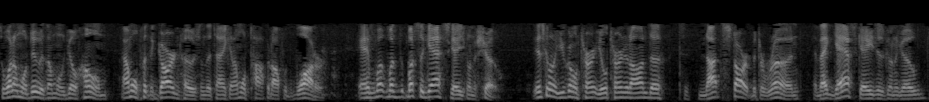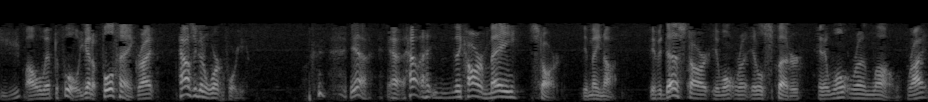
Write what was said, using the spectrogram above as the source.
So what I'm to do is I'm to go home, I'm to put the garden hose in the tank, and I'm to top it off with water. And what, what what's the gas gauge to show? It's going. You're to turn. You'll turn it on to, to not start, but to run, and that gas gauge is to go all the way up to full. You got a full tank, right? How's it to work for you? yeah. Yeah. How the car may start. It may not. If it does start, it won't run. It'll sputter and it won't run long, right?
